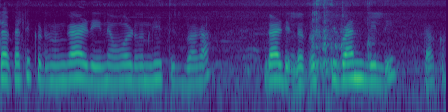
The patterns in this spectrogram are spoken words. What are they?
टाका तिकडून गाडीनं वडून घेतात बघा. गाडीला रस्ती बांधलेली टाका.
